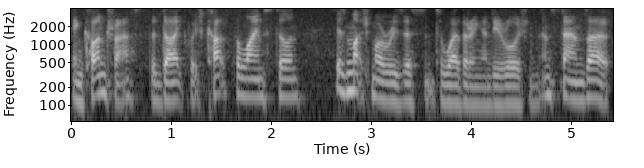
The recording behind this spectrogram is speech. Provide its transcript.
In contrast, the dike which cuts the limestone is much more resistant to weathering and erosion and stands out.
